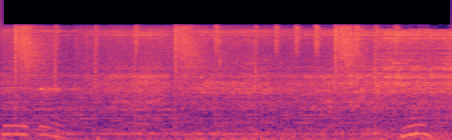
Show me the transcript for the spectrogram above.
気持ちいい。うん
